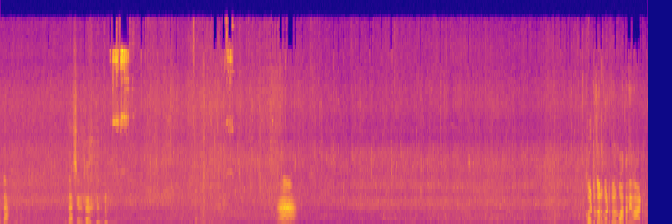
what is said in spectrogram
ఇదా ఇదా చెల్లితో కొట్టుకొని కొట్టుకొని పోతున్నాయి వాటర్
